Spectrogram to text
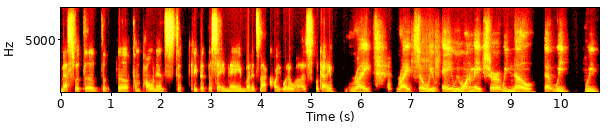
mess with the, the the components to keep it the same name, but it's not quite what it was. Okay. Right, right. So we a we want to make sure we know that we we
